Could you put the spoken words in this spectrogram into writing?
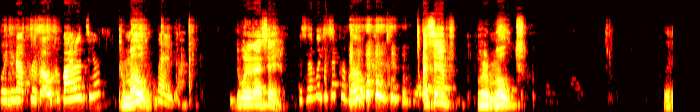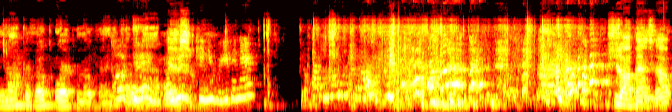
We do not provoke violence here. Promote. There you go. What did I say? It sounded like you said provoke. I said promote. We do not provoke or promote violence. Oh dang! Are Yes. you? Can you read in there? She's all passed out.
